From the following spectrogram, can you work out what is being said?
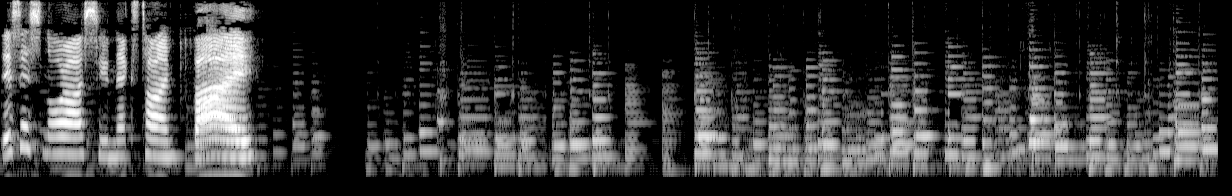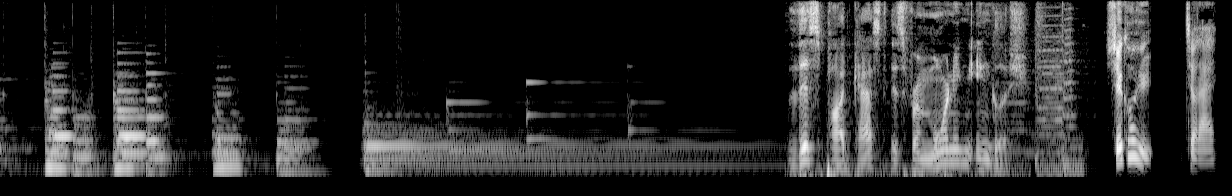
This is Nora. See you next time. Bye. This podcast is from Morning English. 学口语就来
